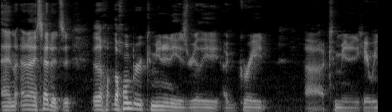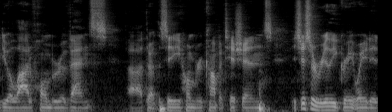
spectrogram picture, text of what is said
And and I said it's the, the homebrew community is really a great uh, community here. We do a lot of homebrew events uh, throughout the city, homebrew competitions. It's just a really great way to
